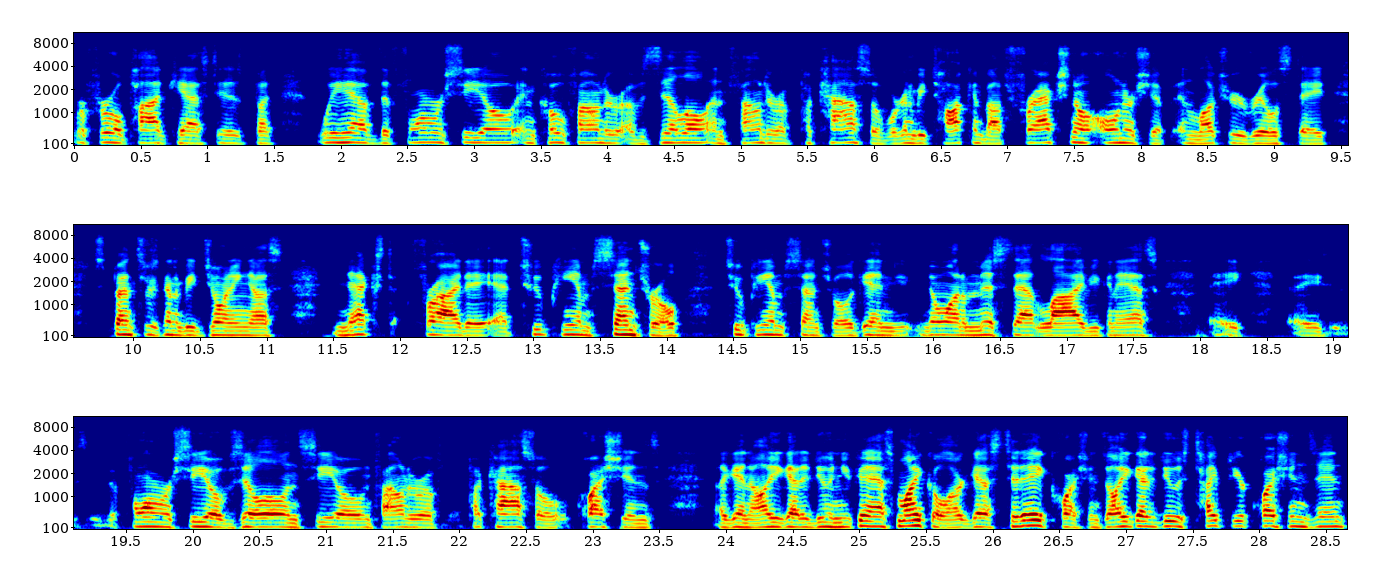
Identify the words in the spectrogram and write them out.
Referral Podcast is, but we have the former CEO and co-founder of Zillow and founder of Pacaso. We're going to be talking about fractional ownership in luxury real estate. Spencer's going to be joining us next Friday at 2 p.m. Central. 2 p.m. Central. Again, you don't want to miss that live. You can ask a, a the former CEO of Zillow and CEO and founder of Pacaso questions. Again, all you got to do, and you can ask Michael, our guest today, questions. All you got to do is type your questions in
